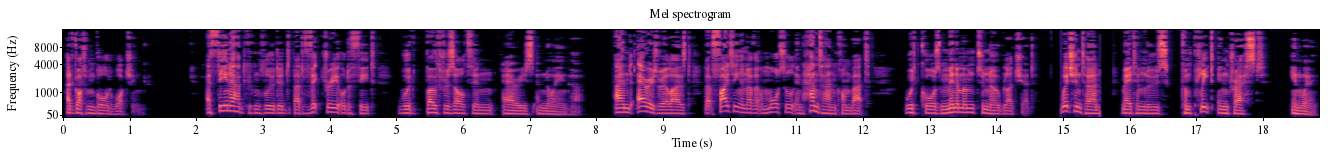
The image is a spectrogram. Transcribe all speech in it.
had gotten bored watching. Athena had concluded that victory or defeat would both result in Ares annoying her. And Ares realized that fighting another immortal in hand to hand combat would cause minimum to no bloodshed, which in turn made him lose complete interest in winning.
